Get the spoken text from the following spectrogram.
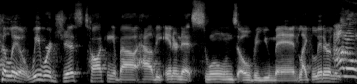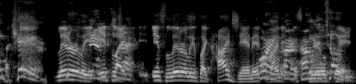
Khalil, we were just talking about how the internet swoons over you, man. Like literally, I don't care. literally, it's like it's literally it's like, hi Janet. All right, all right. I'm gonna tell Kane. you.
